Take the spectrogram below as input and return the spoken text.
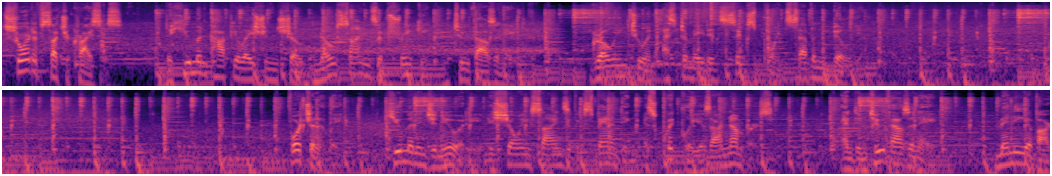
But short of such a crisis, the human population showed no signs of shrinking in 2008, growing to an estimated 6.7 billion. Fortunately, human ingenuity is showing signs of expanding as quickly as our numbers. And in 2008, many of our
